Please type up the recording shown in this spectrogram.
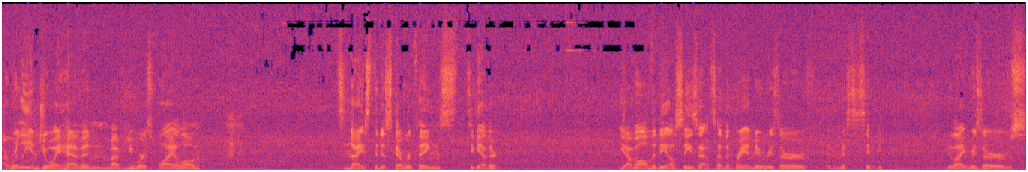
I really enjoy having my viewers fly along. It's nice to discover things together. You have all the DLCs outside the brand new reserve in Mississippi. If You like reserves.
